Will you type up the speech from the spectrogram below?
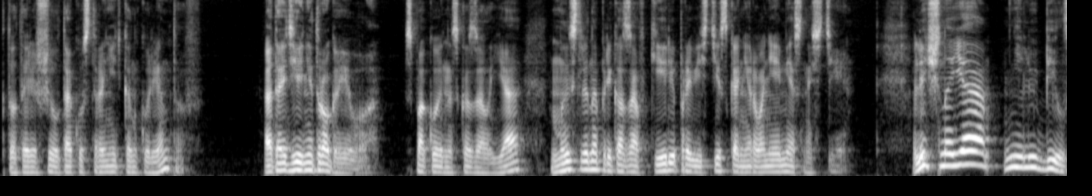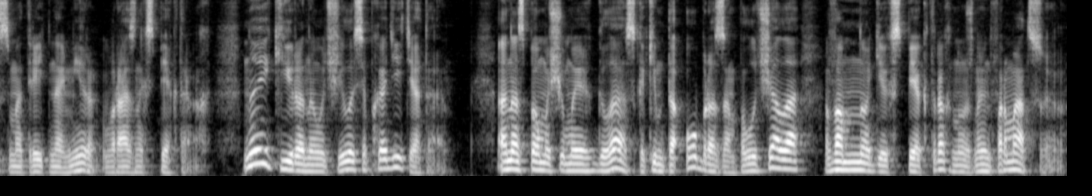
Кто-то решил так устранить конкурентов? Отойди и не трогай его спокойно сказал я, мысленно приказав Кире провести сканирование местности. Лично я не любил смотреть на мир в разных спектрах, но и Кира научилась обходить это. Она с помощью моих глаз каким-то образом получала во многих спектрах нужную информацию,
